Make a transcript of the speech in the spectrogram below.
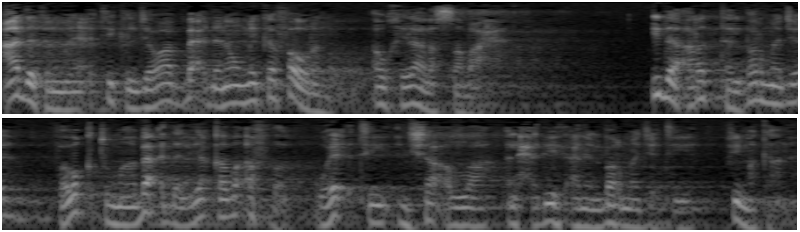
عادة ما يأتيك الجواب بعد نومك فورا أو خلال الصباح. إذا أردت البرمجة فوقت ما بعد اليقظة أفضل ويأتي إن شاء الله الحديث عن البرمجة في مكانه.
